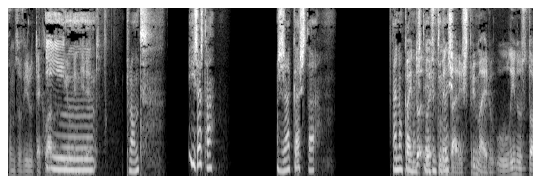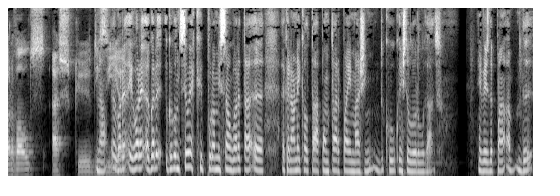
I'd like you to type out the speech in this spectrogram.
Vamos ouvir o teclado E- do Diogo em direto. Pronto. E já está. Já cá está. Ah, não, calma, Bem, do- é dois 22. comentários. Primeiro, o Linus Torvalds acho que Não, dizia. agora, agora, agora o que aconteceu é que por omissão agora está, eh, a Canonical está a apontar para a imagem de, com, o instalador ligado. Em vez de, de,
